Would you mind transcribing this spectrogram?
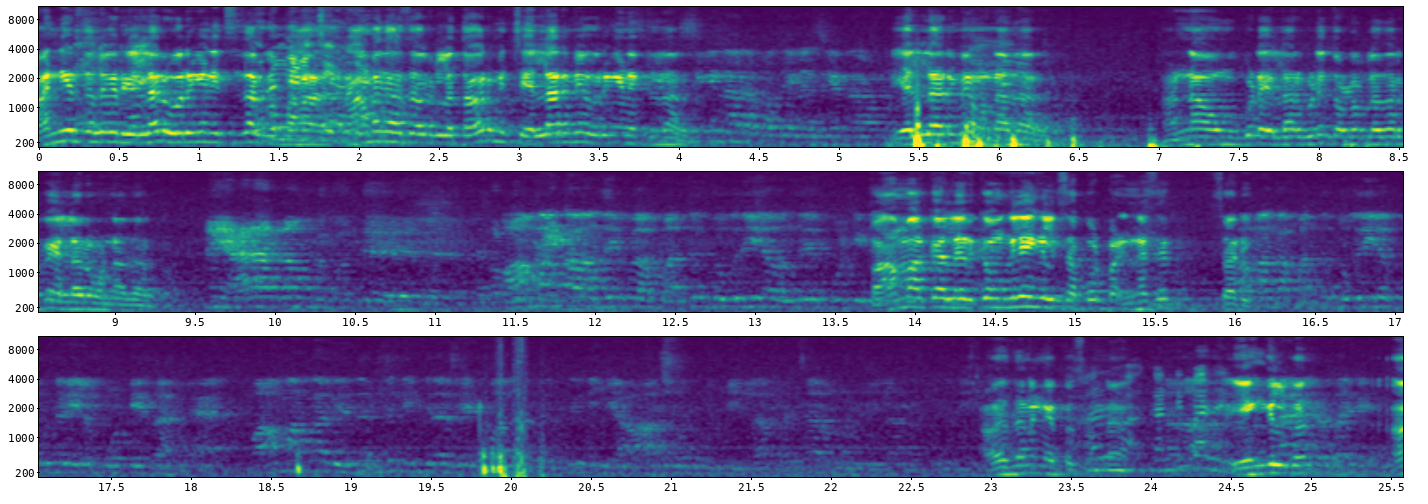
வன்னியர் தலைவர் எல்லாரும் ஒருங்கிணைச்சு தான் இருக்கும். ராமதாஸ் அவர்களை தவிர மிச்சம் எல்லாருமே ஒருங்கிணைத்து தான் இருக்கும். எல்லாருமே ஒண்ணா தான் இருக்கும். அண்ணா அவங்க கூட எல்லாரும் கூட தொடர்புல தான் இருக்கும். எல்லாரும் ஒண்ணா தான் இருக்கும் பாமக வந்து இப்ப பத்து தொகுதியில வந்து போட்டி பாமகல இருக்கவங்களே எங்களுக்கு சப்போர்ட் பண்ண என்ன சார் சாரி அதுதானங்க இப்ப சொன்னேன். எங்களுக்கு வந்து ஆ,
